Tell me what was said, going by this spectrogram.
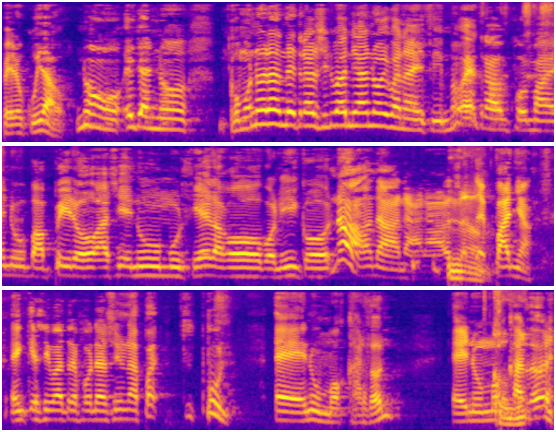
Pero cuidado, no, ellas no, como no eran de Transilvania, no iban a decir, me voy a transformar en un vampiro, así en un murciélago bonito. No, no, no, no, No. de España. ¿En qué se iba a transformar así en una Espa- ¡Pum! En un moscardón. En un ¿Cómo? moscardón.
